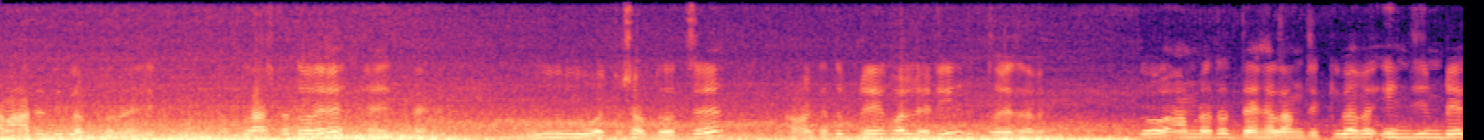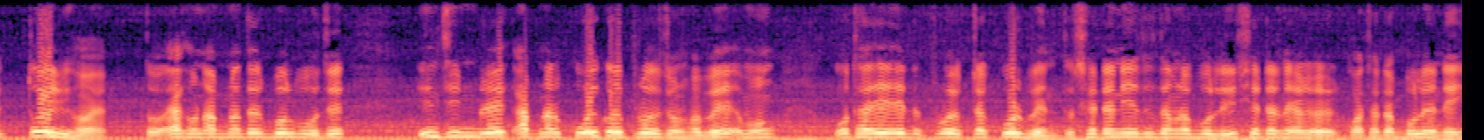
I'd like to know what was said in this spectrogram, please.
আমার হাতে দিক লক্ষ্য করে, এই যে গ্লাসটা ধরে একটা শব্দ হচ্ছে, আমার কিন্তু ব্রেক অলরেডি ধরে যাবে। তো আমরা তো দেখালাম যে কীভাবে ইঞ্জিন ব্রেক তৈরি হয়। তো এখন আপনাদের বলব যে ইঞ্জিন ব্রেক আপনার কই কই প্রয়োজন হবে এবং কোথায় এর প্রয়োগটা করবেন? তো সেটা নিয়ে যদি আমরা বলি, সেটা নিয়ে কথাটা বলে নেই।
